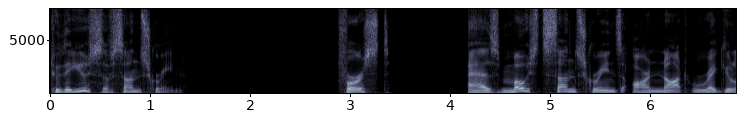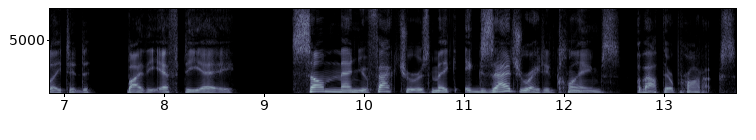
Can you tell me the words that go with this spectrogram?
to the use of sunscreen. First, as most sunscreens are not regulated by the FDA, some manufacturers make exaggerated claims about their products.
